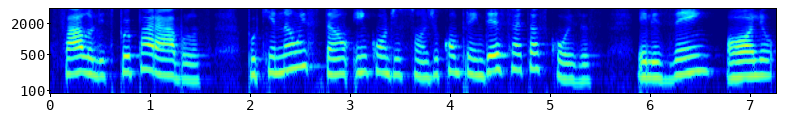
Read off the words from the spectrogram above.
Falo-lhes por parábolas, porque não estão em condições de compreender certas coisas. Eles veem, olham,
